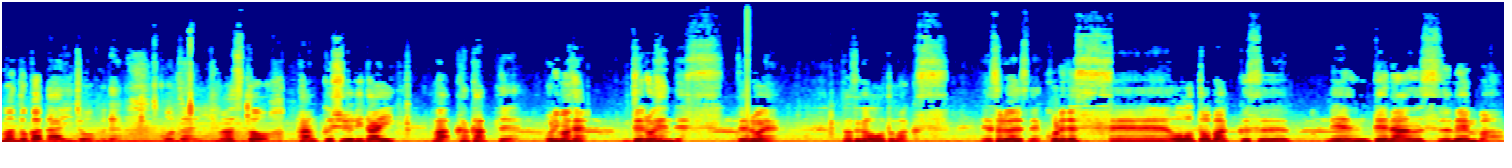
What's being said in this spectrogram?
うんところは大丈夫でございますと。パンク修理代はかかっておりません。0円です。0円。さすがオートバックスえーそれはですね、これです。えー、オートバックスメンテナンスメンバ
